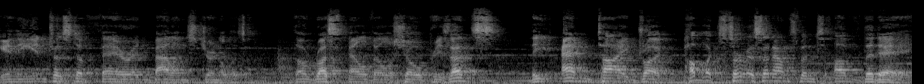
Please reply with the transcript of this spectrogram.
In the interest of fair and balanced journalism, the Russ Belville Show presents the anti drug public service announcement of the day.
